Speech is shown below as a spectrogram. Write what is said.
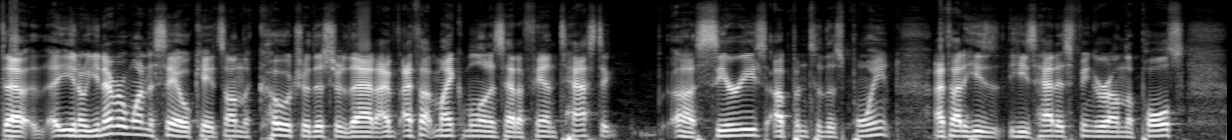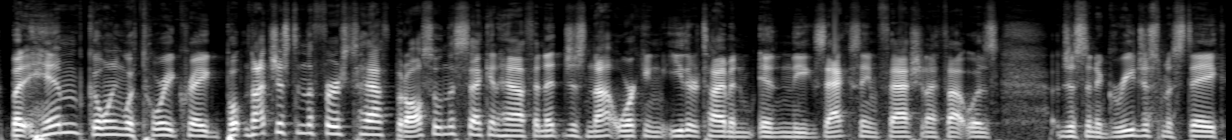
that uh, you know you never want to say okay it's on the coach or this or that. I, I thought Mike Malone has had a fantastic uh, series up until this point. I thought he's he's had his finger on the pulse, but him going with Torrey Craig, not just in the first half, but also in the second half, and it just not working either time in, in the exact same fashion, I thought was just an egregious mistake.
